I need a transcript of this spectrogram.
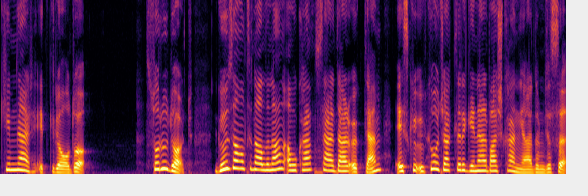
kimler etkili oldu? Soru 4. Gözaltına alınan avukat Serdar Öktem, eski Ülke Ocakları Genel Başkan Yardımcısı,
